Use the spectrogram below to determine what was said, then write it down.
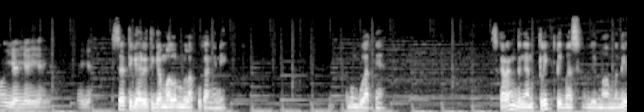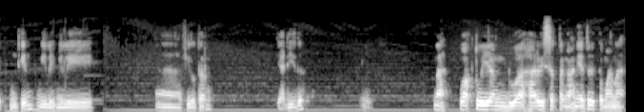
Oh iya iya iya iya. iya. Saya tiga hari tiga malam melakukan ini, membuatnya. Sekarang dengan klik 5, 5 menit mungkin milih-milih eh, filter, jadi itu. Hmm. Nah, waktu yang dua hari setengahnya itu ke mana?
